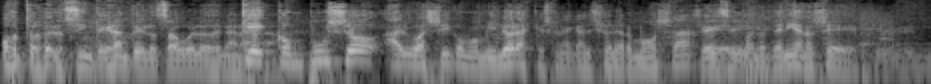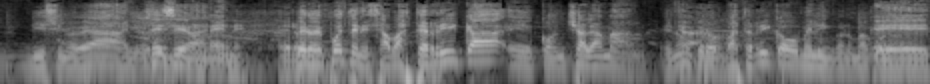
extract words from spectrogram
otro de los integrantes de los abuelos de la nada. que compuso algo así como Mil Horas, que es una canción hermosa, Sí, eh, sí. cuando tenía, no sé, 19 años. Sí, sí, 20 era un nene, era un Pero nene. después tenés a Basterrica eh, con Chalamán, eh, ¿no? Claro. Creo, Basterrica o Melingo, no me acuerdo. Eh,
